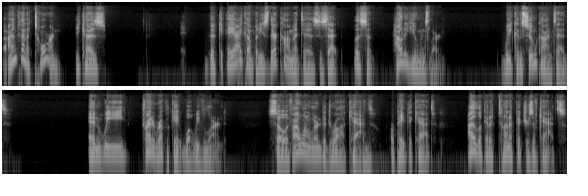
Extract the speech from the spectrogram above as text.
But I'm kind of torn because the AI companies, their comment is, is that, listen, how do humans learn? We consume content and we try to replicate what we've learned. So if I want to learn to draw a cat or paint a cat, I look at a ton of pictures of cats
